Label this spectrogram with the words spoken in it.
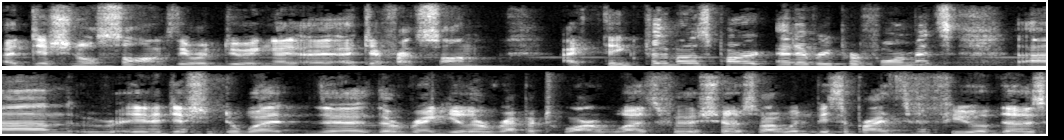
additional songs. They were doing a, a, different song. I think for the most part at every performance, um, in addition to what the the regular repertoire was for the show. So I wouldn't be surprised if a few of those,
